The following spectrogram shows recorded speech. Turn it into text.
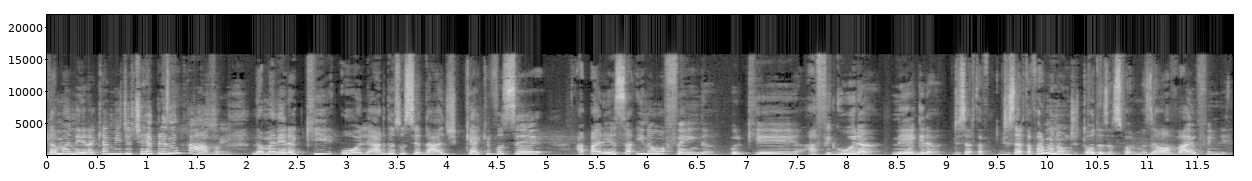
da maneira que a mídia te representava. Da maneira que o olhar da sociedade quer que você apareça e não ofenda. Porque a figura negra, de certa, de certa forma não, de todas as formas, ela vai ofender.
